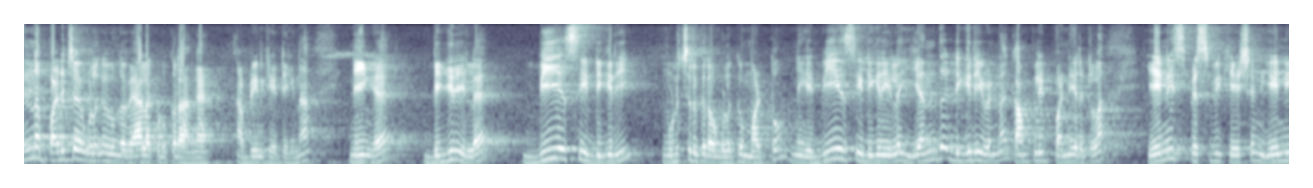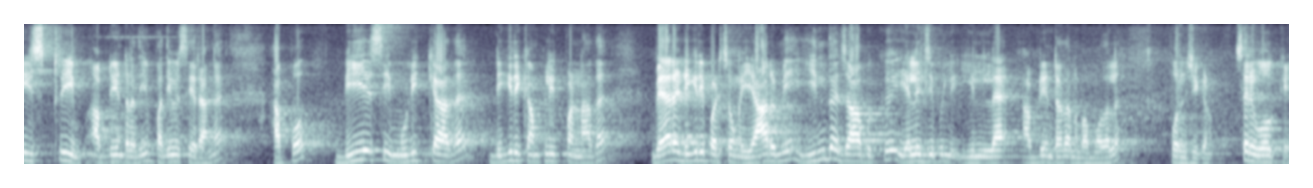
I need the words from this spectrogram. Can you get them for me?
என்ன படித்தவங்களுக்கு இவங்க வேலை கொடுக்குறாங்க அப்படின்னு கேட்டிங்கன்னா நீங்கள் டிகிரியில் பிஎஸ்சி டிகிரி முடிச்சிருக்கிறவங்களுக்கு மட்டும் நீங்கள் பிஎஸ்சி டிகிரியில் எந்த டிகிரி வேணால் கம்ப்ளீட் பண்ணியிருக்கலாம். எனி ஸ்பெசிஃபிகேஷன் எனி ஸ்ட்ரீம் அப்படின்றதையும் பதிவு செய்கிறாங்க அப்போது பிஎஸ்சி முடிக்காத டிகிரி கம்ப்ளீட் பண்ணாத வேறு டிகிரி படித்தவங்க யாருமே இந்த ஜாபுக்கு எலிஜிபிள் இல்லை அப்படின்றத நம்ம முதல்ல புரிஞ்சுக்கணும். சரி ஓகே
